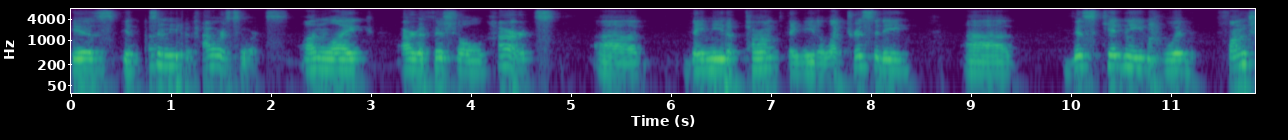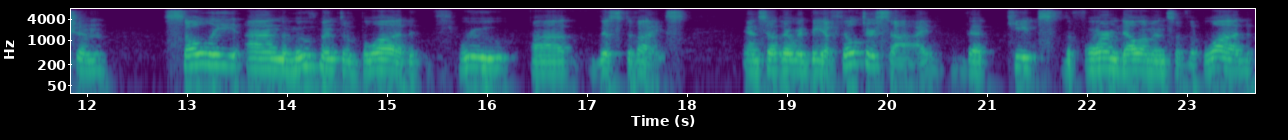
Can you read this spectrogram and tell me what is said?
is it doesn't need a power source. Unlike artificial hearts, uh, they need a pump, they need electricity. Uh, this kidney would function solely on the movement of blood through uh, this device. And so there would be a filter side that keeps the formed elements of the blood,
